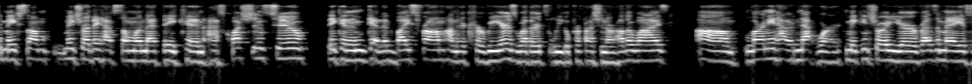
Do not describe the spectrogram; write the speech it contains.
to make some make sure they have someone that they can ask questions to, they can get advice from on their careers, whether it's a legal profession or otherwise. Um, learning how to network, making sure your resume is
